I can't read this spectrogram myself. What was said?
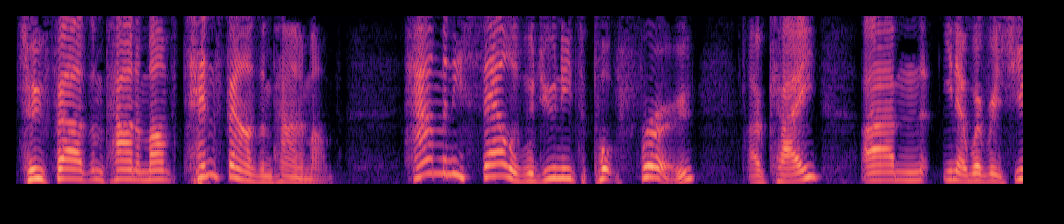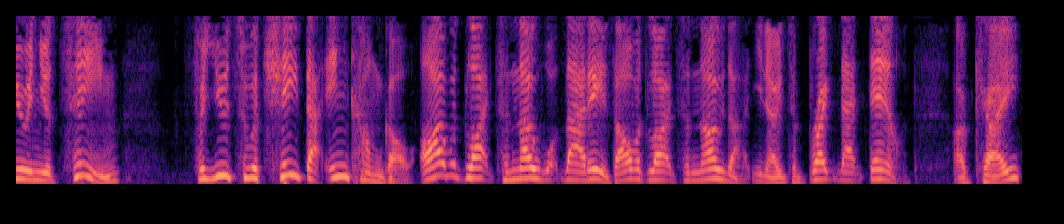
£2,000 a month, £10,000 a month, how many sales would you need to put through, okay? Um, you know, whether it's you and your team, for you to achieve that income goal. I would like to know what that is. I would like to know that, you know, to break that down. Okay.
